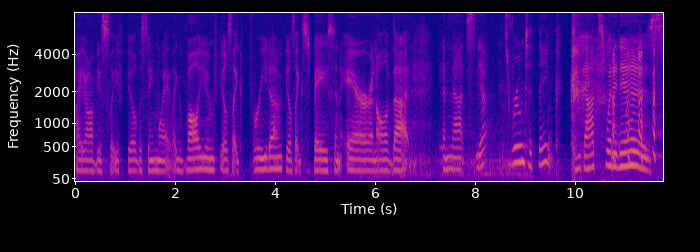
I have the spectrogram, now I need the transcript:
I obviously feel the same way. Like volume feels like freedom, feels like space and air and all of that. And that's, yeah. It's room to think. And that's what it is.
